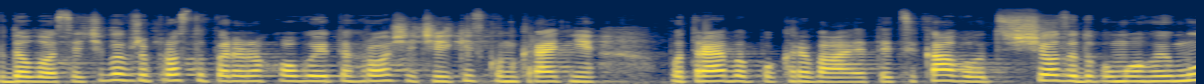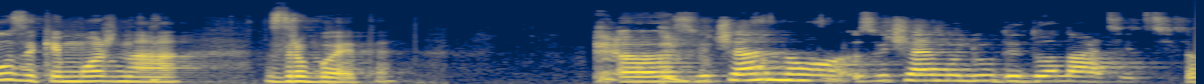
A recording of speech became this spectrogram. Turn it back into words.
вдалося? Чи ви вже просто перераховуєте гроші, чи якісь конкретні потреби покриваєте? Цікаво, от що за допомогою музики можна зробити? Е, Звичайно, звичайно, люди донатять е,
